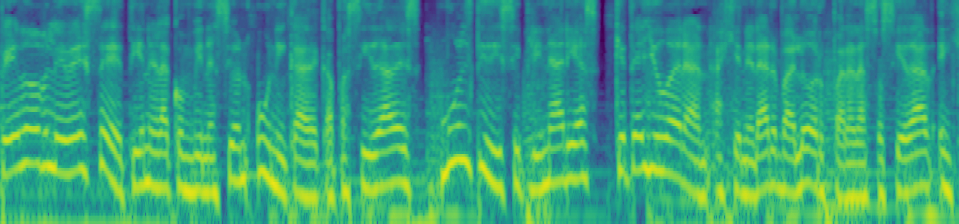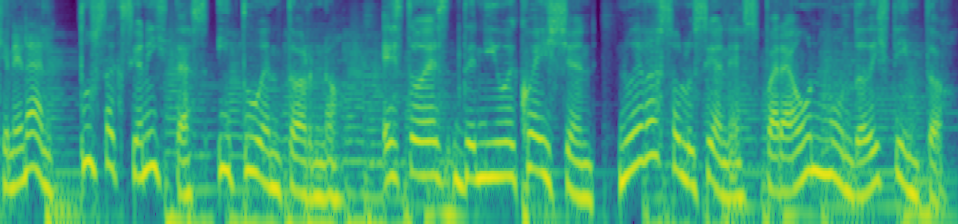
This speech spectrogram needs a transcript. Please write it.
PwC tiene la combinación única de capacidades multidisciplinarias que te ayudarán a generar valor para la sociedad en general, tus accionistas y tu entorno. Esto es The New Equation, nuevas soluciones para un mundo distinto.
